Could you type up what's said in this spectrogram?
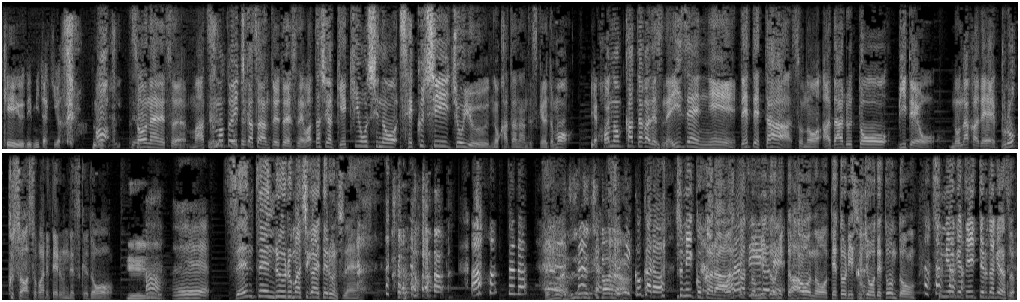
経由で見た気がする。あそうなんです。松本いちかさんというとですね、私が激推しのセクシー女優の方なんですけれども、やこの方がですね、以前に出てた、そのアダルトビデオの中で、ブロックスを遊ばれてるんですけど。あ、ええ全然ルール間違えてるんですね。ただ、お前全然違うなんか、やん。隅っこから、隅っこから赤と緑と青のテトリス上でどんどん積み上げていってるだけなんですよ。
